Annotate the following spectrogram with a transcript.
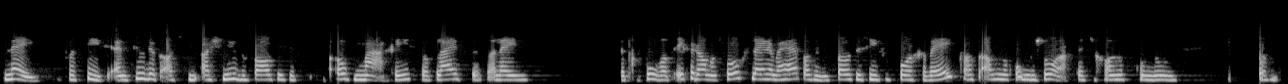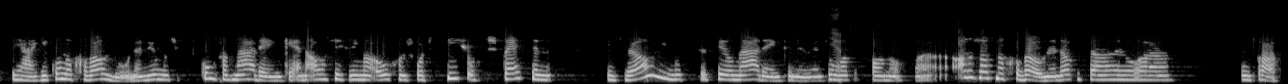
Nee, precies. En natuurlijk, als, als je nu bevalt, is het ook magisch. Dat blijft het. Alleen het gevoel wat ik er dan als volksverlener bij heb, als ik die foto zie van vorige week, was het allemaal nog onbezorgd. Dat je gewoon nog kon doen ja, je kon het gewoon doen. En nu moet je constant nadenken. En alles is in mijn ogen een soort vies of spek. En weet je wel, je moet te veel nadenken nu. En toen ja. was het gewoon nog, uh, alles was nog gewoon. En dat is wel heel uh, contrast.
